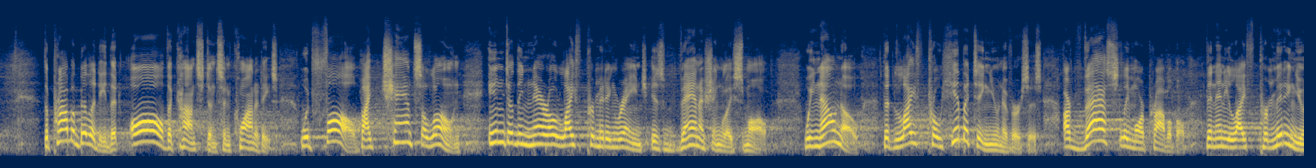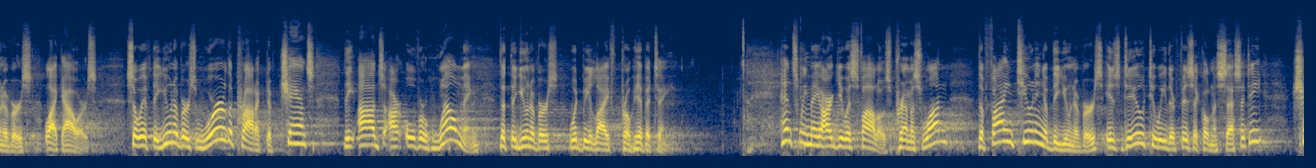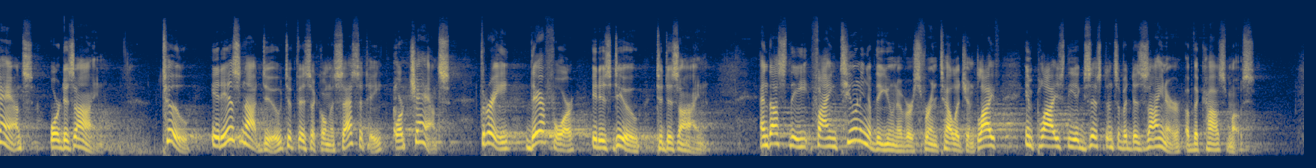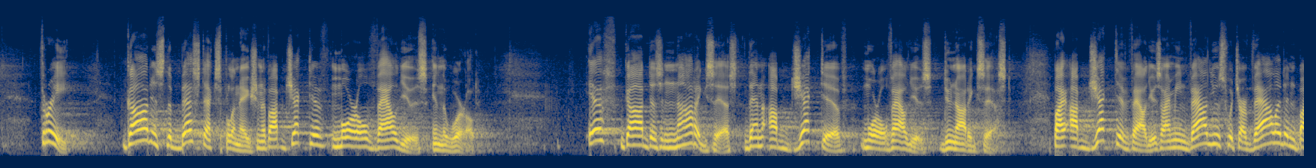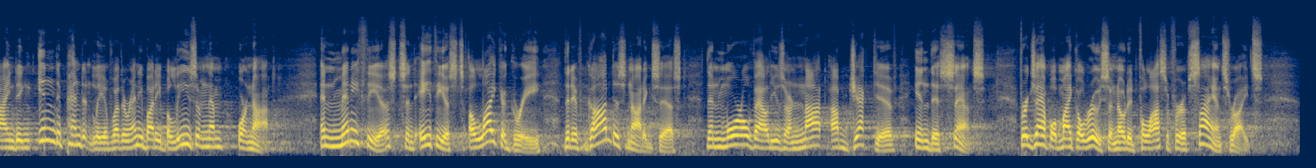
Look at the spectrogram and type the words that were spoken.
The probability that all the constants and quantities would fall by chance alone into the narrow life permitting range is vanishingly small. We now know that life prohibiting universes are vastly more probable than any life permitting universe like ours. So, if the universe were the product of chance, the odds are overwhelming that the universe would be life prohibiting. Hence, we may argue as follows Premise one the fine tuning of the universe is due to either physical necessity, chance, or design. Two, it is not due to physical necessity or chance. Three, therefore, it is due to design. And thus, the fine tuning of the universe for intelligent life implies the existence of a designer of the cosmos. Three, God is the best explanation of objective moral values in the world. If God does not exist, then objective moral values do not exist. By objective values, I mean values which are valid and binding independently of whether anybody believes in them or not. And many theists and atheists alike agree that if God does not exist, then moral values are not objective in this sense. For example, Michael Ruse, a noted philosopher of science, writes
